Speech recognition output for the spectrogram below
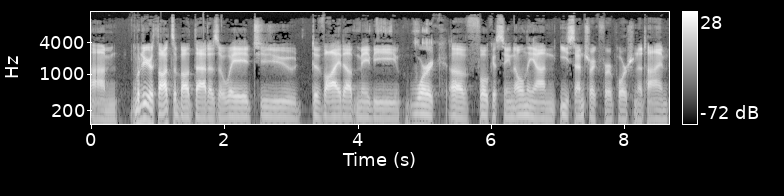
Um, what are your thoughts about that as a way to divide up maybe work of focusing only on eccentric for a portion of time?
